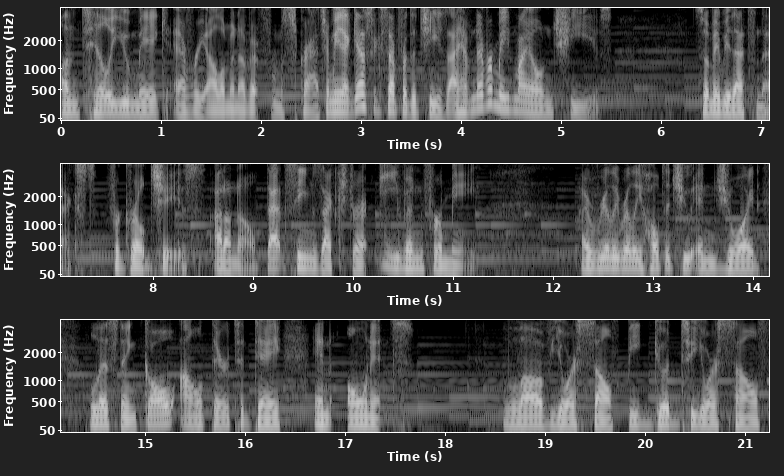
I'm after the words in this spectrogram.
until you make every element of it from scratch. I mean, I guess except for the cheese. I have never made my own cheese. So maybe that's next for grilled cheese. I don't know. That seems extra even for me. I really, really hope that you enjoyed listening. Go out there today and own it. Love yourself. Be good to yourself.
